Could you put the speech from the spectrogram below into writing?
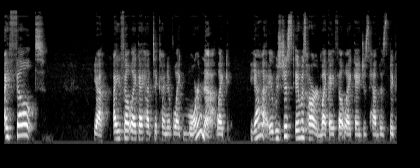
I felt, yeah, I felt like I had to kind of like mourn that. Like, yeah, it was just, it was hard. Like, I felt like I just had this big,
